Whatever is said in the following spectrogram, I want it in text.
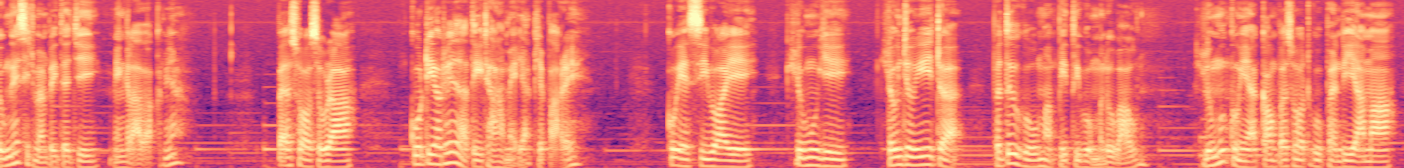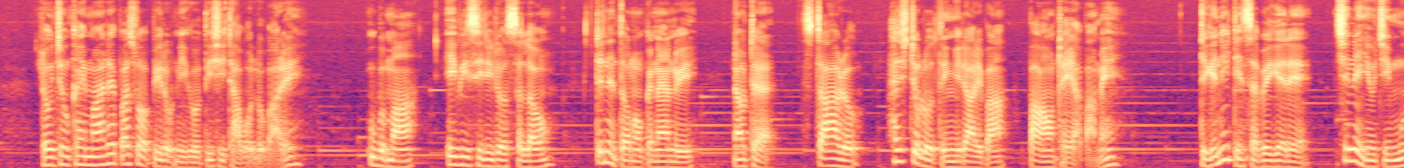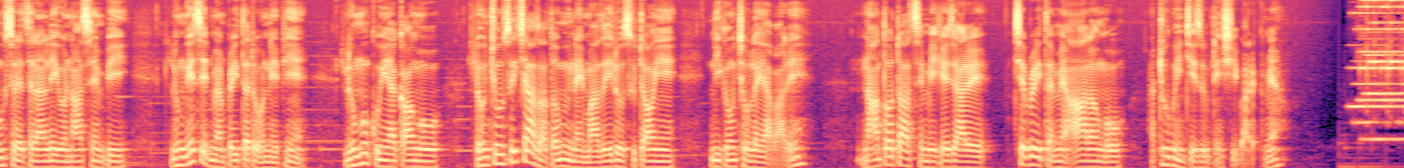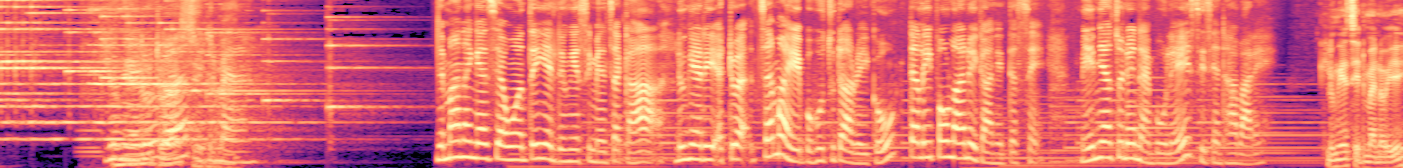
လူငယ်စီတမန်ပြည်သက်ကြီးမင်္ဂလာပါခင်ဗျာ password ဆိုတာကိုတယောက်တည်းသာတည်ထားရမယ့်အရာဖြစ်ပါတယ်ကိုယ့်ရဲ့စီးပွားရေးလူမှုရေးလုံခြုံရေးအတွက်ဘယ်သူ့ကိုမှပေးသိဖို့မလိုပါဘူးလူမှုကွန်ရက်အကောင့် password တစ်ခုဖန်တီးရမှာလုံခြုံခိုင်မာတဲ့ password ပြလို့နေကိုသိရှိထားဖို့လိုပါတယ်ဥပမာ ABCD တို့စလုံးတစ်နှစ်သုံးလုံးကဏ္ဍတွေနောက်ထပ် star တို့ hash တို့လိုသင်္ကေတတွေပါပါအောင်ထည့်ရပါမယ်ဒီကနေ့တင်ဆက်ပေးခဲ့တဲ့အချင်းနဲ့ယုံကြည်မှုဆိုတဲ့ဇာတ်လမ်းလေးကိုနားဆင်ပြီး လူငယ်စစ်တမန်ပြည်သက်တို့အနေဖြင့်လူမှုကွန်ရက်ကောင်းကိုလုံခြုံစိတ်ချစွာသုံးယူနိုင်ပါစေလို့ဆုတောင်းရင်းညီကုန်းချုပ်လိုက်ရပါတယ်။နာတော်တာဆင်မိခဲ့ကြတဲ့ချစ်ပရိသတ်များအားလုံးကိုအထူးပင်ကျေးဇူးတင်ရှိပါတယ်ခင်ဗျာ။လူငယ်တို့အတွက်စင်တမန်မြန်မာနိုင်ငံဆရာဝန်အသင်းရဲ့လူငယ်စီမံချက်ကလူငယ်တွေအတွက်ကျန်းမာရေးဗဟုသုတတွေကိုတယ်လီဖုန်းလိုင်းတွေကနေတဆင့်မေးမြန်းဆွေးနွေးနိုင်ဖို့လည်းစီစဉ်ထားပါတယ်လူငယ်စီတမန်တို့ရေ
